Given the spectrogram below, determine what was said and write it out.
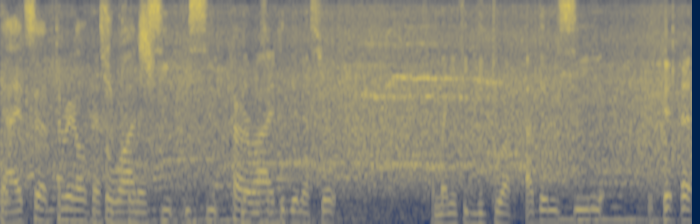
Yeah, it's a thrill La to watch. suprématie ici her dans ride. cette Coupe des Nations. Une magnifique victoire à domicile.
